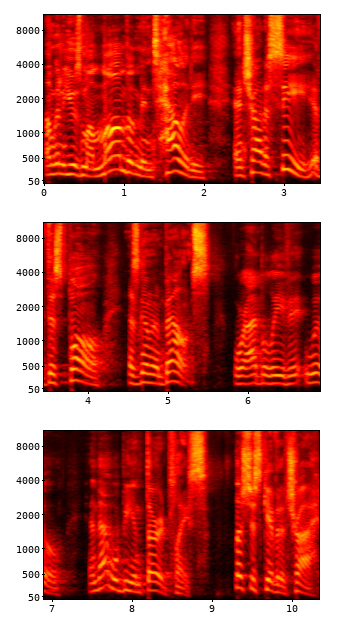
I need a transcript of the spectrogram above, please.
I'm going to use my Mamba mentality and try to see if this ball is going to bounce where I believe it will. And that will be in third place. Let's just give it a try.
